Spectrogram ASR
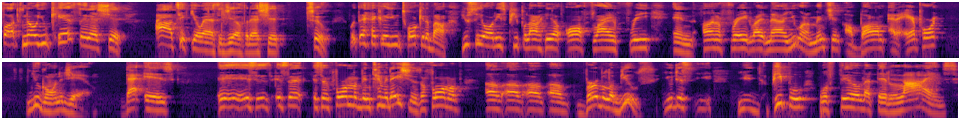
fuck no, you can't say that shit. I'll take your ass to jail for that shit too. What the heck are you talking about? You see all these people out here all flying free and unafraid right now. You gonna mention a bomb at an airport? You going to jail. That is, it's, it's, it's a it's a form of intimidation. It's a form of of of of, of verbal abuse. You just you, you people will feel that their lives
